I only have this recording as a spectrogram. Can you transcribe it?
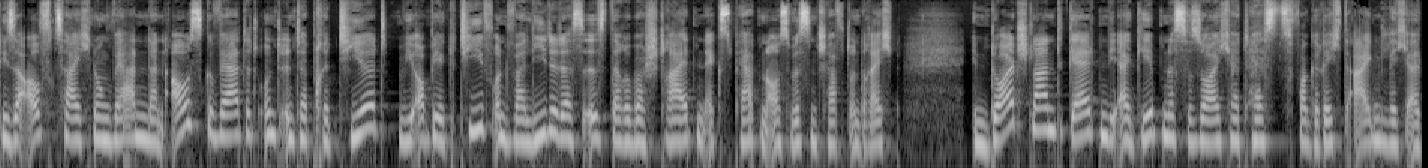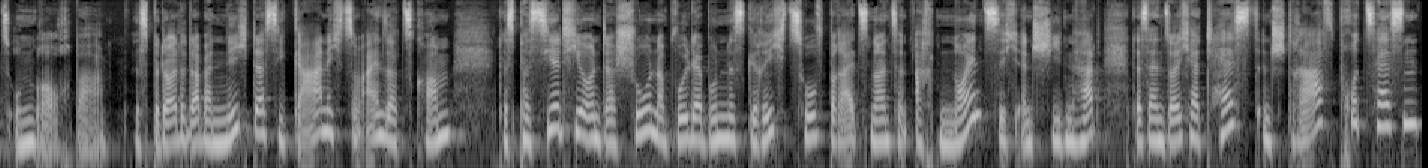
Diese Aufzeichnungen werden dann ausgewertet und interpretiert. Wie objektiv und valide das ist, darüber streiten Experten aus Wissenschaft und Recht. In Deutschland gelten die Ergebnisse solcher Tests vor Gericht eigentlich als unbrauchbar. Das bedeutet aber nicht, dass sie gar nicht zum Einsatz kommen. Das passiert hier und da schon, obwohl der Bundesgerichtshof bereits 1998 entschieden hat, dass ein solcher Test in Strafprozessen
